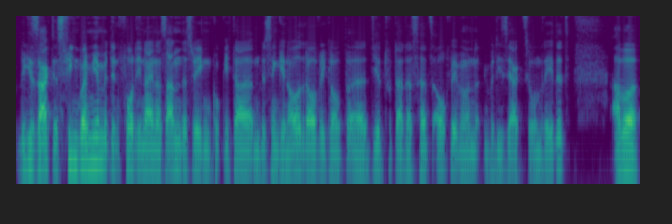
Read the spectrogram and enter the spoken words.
wie gesagt, es fing bei mir mit den 49ers an, deswegen gucke ich da ein bisschen genauer drauf. Ich glaube, äh, dir tut da das Herz auch weh, wenn man über diese Aktion redet. Aber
